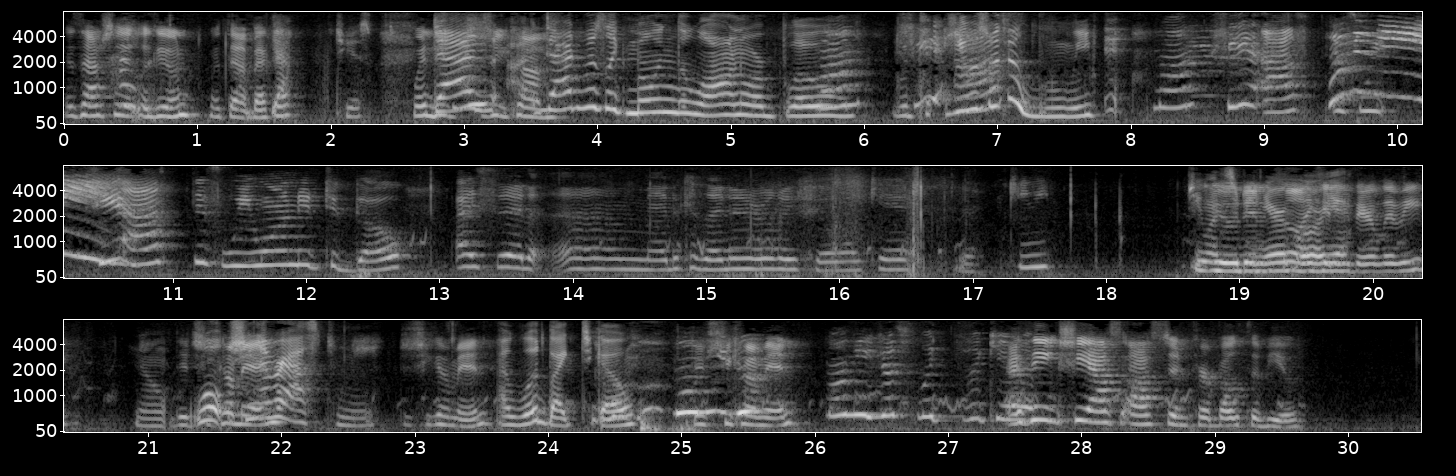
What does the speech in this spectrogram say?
Is Ashley at Lagoon with Aunt Becca? Yeah. Cheers. When did Dad, she come? Dad was like mowing the lawn or blow. Mom, with, she he was with a leaf. It, Mom, she asked if we she asked if we wanted to go. I said um maybe because I didn't really feel like it. Kiwi. She you wants to be didn't near feel like Gloria. it either, Livy? no. Did she well, come she in? never asked me. Did she come in? I would like to go. Did she come in? Mommy just licked the carrot. I think she asked Austin for both of you.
